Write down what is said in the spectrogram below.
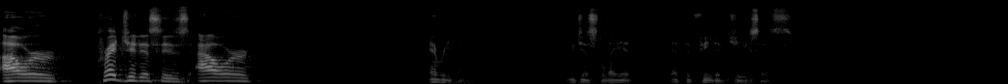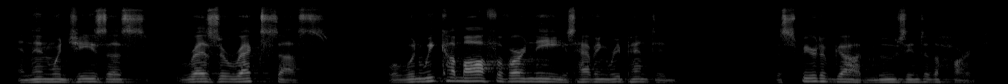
our prejudices, our everything. We just lay it at the feet of Jesus. And then when Jesus resurrects us, or when we come off of our knees having repented, the Spirit of God moves into the heart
